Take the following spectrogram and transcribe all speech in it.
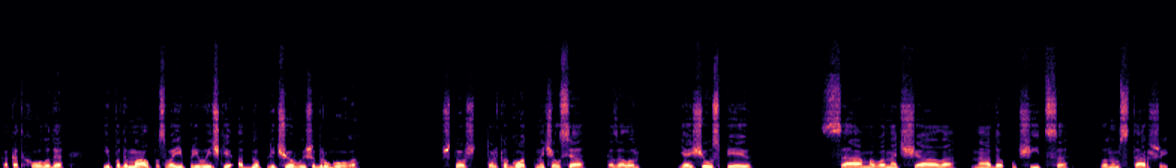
как от холода, и подымал по своей привычке одно плечо выше другого. «Что ж, только год начался», — сказал он. «Я еще успею». «С самого начала надо учиться», — тоном старший,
